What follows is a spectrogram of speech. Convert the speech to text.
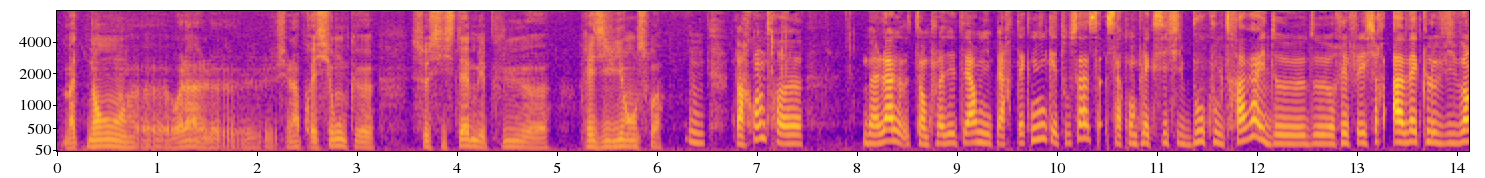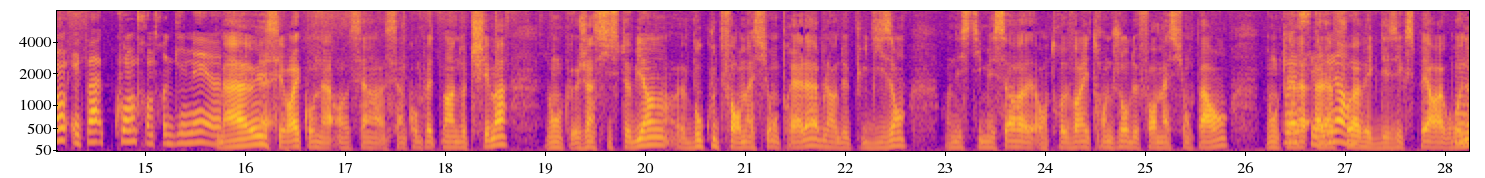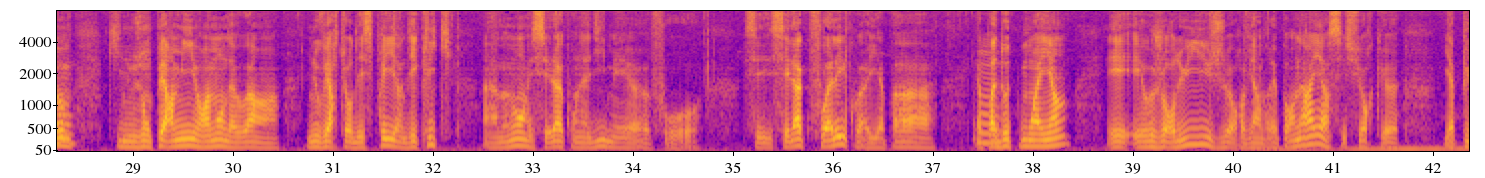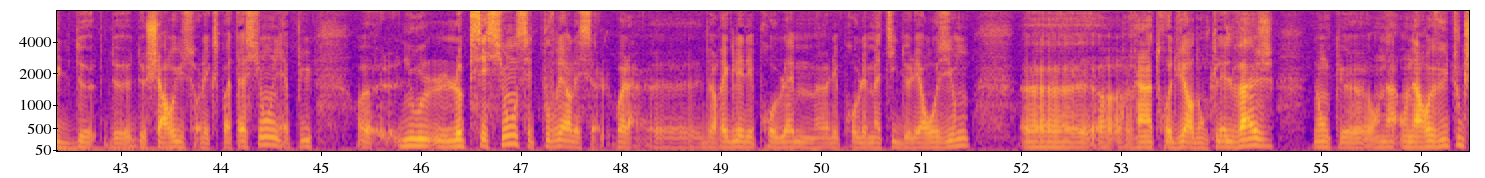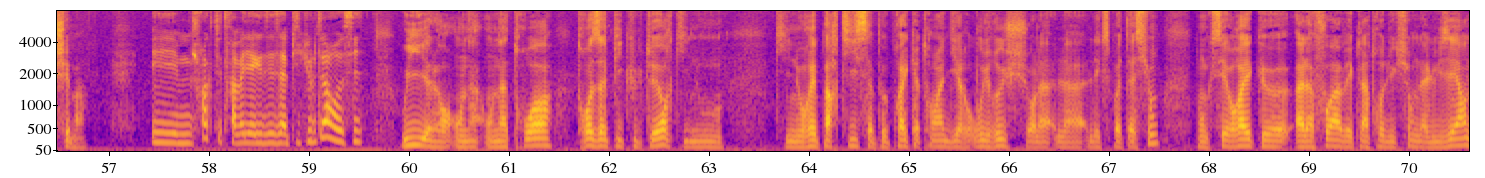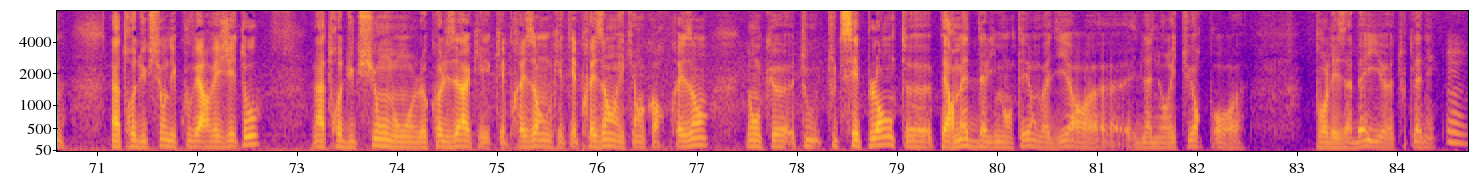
Maintenant, voilà, j'ai l'impression que ce système est plus euh, résilient en soi. Mmh. Par contre, euh, bah là, tu emploies des termes hyper techniques et tout ça, ça, complexifie beaucoup le travail de, réfléchir avec le vivant et pas contre, entre guillemets. Euh, bah oui, c'est vrai qu'on a, c'est un, complètement un autre schéma. Donc j'insiste bien, beaucoup de formations préalables hein, depuis 10 ans. On estimait ça entre 20 et 30 jours de formation par an. Donc à, la, fois avec des experts agronomes mmh. qui nous ont permis vraiment d'avoir une ouverture d'esprit, un déclic à un moment. Et c'est là qu'on a dit, mais faut, c'est là qu'il faut aller. Quoi. Il n'y a pas il n'y a pas mm. d'autre moyen. Et, aujourd'hui, je ne reviendrai pas en arrière. C'est sûr qu'il n'y a plus de, de, charrues sur l'exploitation. Il y a plus. Euh, nous, l'obsession, c'est de couvrir les sols. Voilà, euh, de régler les problèmes, les problématiques de l'érosion, euh, réintroduire donc l'élevage. Donc, on a, on a revu tout le schéma. Et je crois que tu travailles avec des apiculteurs aussi. Oui, alors on a, on a trois, trois apiculteurs qui nous, qui nous répartissent à peu près 90 ruches sur l'exploitation. Donc c'est vrai qu'à la fois avec l'introduction de la luzerne, l'introduction des couverts végétaux, l'introduction, bon, le colza qui est, présent, qui était présent et qui est encore présent. Donc euh, toutes ces plantes euh, permettent d'alimenter, on va dire, euh, de la nourriture pour, pour les abeilles toute l'année. Mmh.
